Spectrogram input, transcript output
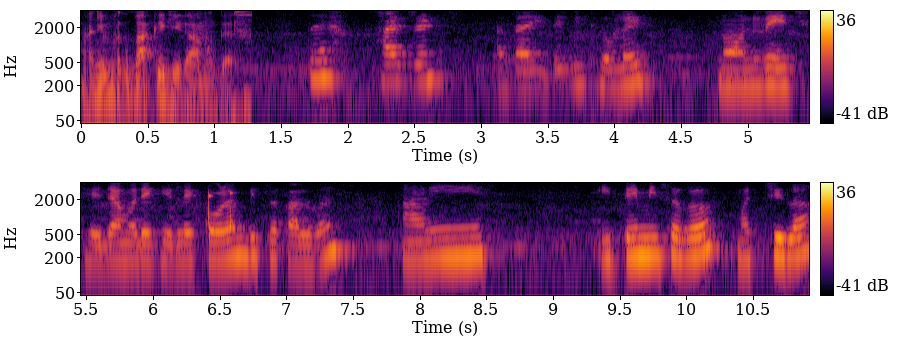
आणि मग बाकीची कामं कर. तर हाय फ्रेंड्स आता इथे मी ठेवलं आहे नॉनव्हेज ह्याच्यामध्ये केलं आहे कोळंबीचं कालवण. आणि इथे मी सगळं मच्छीला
